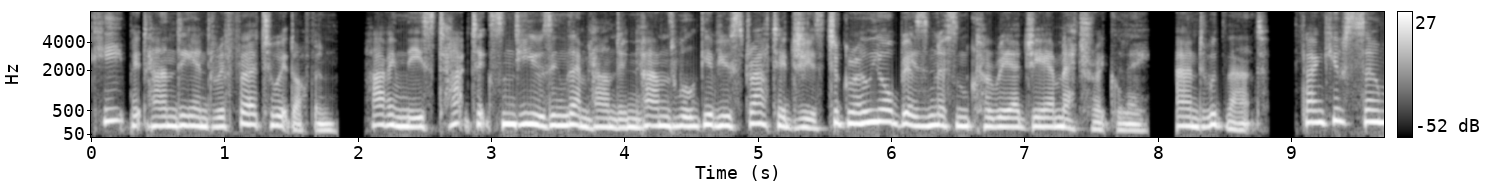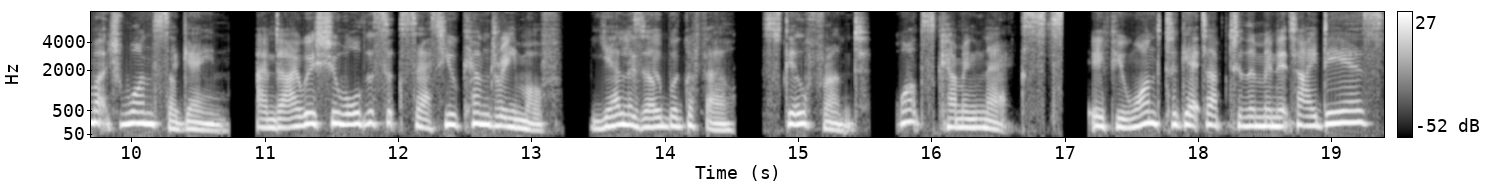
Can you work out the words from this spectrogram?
Keep it handy and refer to it often. Having these tactics and using them hand in hand will give you strategies to grow your business and career geometrically. And with that, Thank you so much once again, and I wish you all the success you can dream of. Yeliz Obergefell, Skillfront, what's coming next? If you want to get up to the minute ideas,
